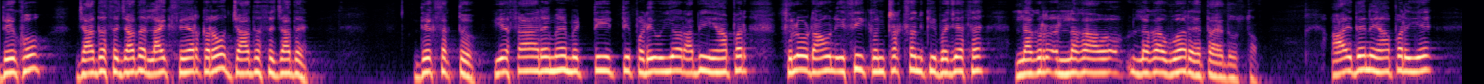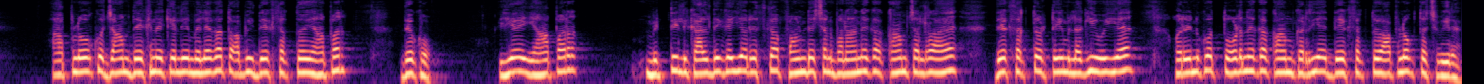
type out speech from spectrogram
देखो, ज़्यादा से ज़्यादा लाइक शेयर करो, ज़्यादा से ज़्यादा देख सकते हो, ये सारे में मिट्टी इट्टी पड़ी हुई है और अभी यहाँ पर स्लो डाउन इसी कंस्ट्रक्शन की वजह से लग लगा लगा हुआ रहता है दोस्तों। आए दिन यहाँ पर ये आप लोगों को जाम देखने के लिए मिलेगा तो अभी देख सकते हो यहाँ पर। देखो, ये यहाँ पर मिट्टी निकाल दी गई है और इसका फाउंडेशन बनाने का काम चल रहा है। देख सकते हो टीम लगी हुई है और इनको तोड़ने का काम कर रही है। देख सकते हो आप लोग, तस्वीरें।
